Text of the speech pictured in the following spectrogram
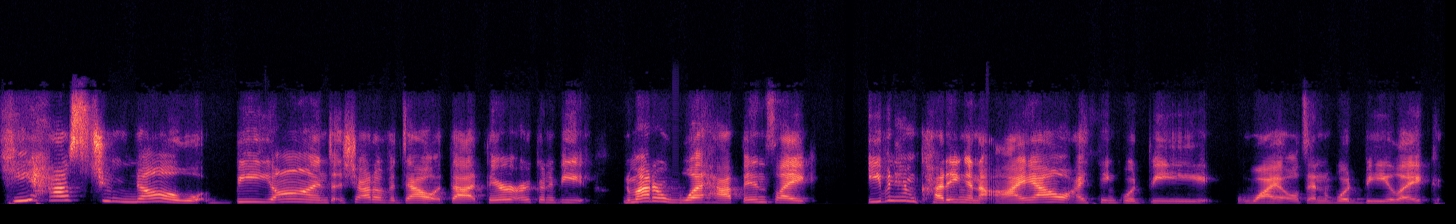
He has to know beyond a shadow of a doubt that there are going to be, no matter what happens, like even him cutting an eye out, I think would be wild and would be like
